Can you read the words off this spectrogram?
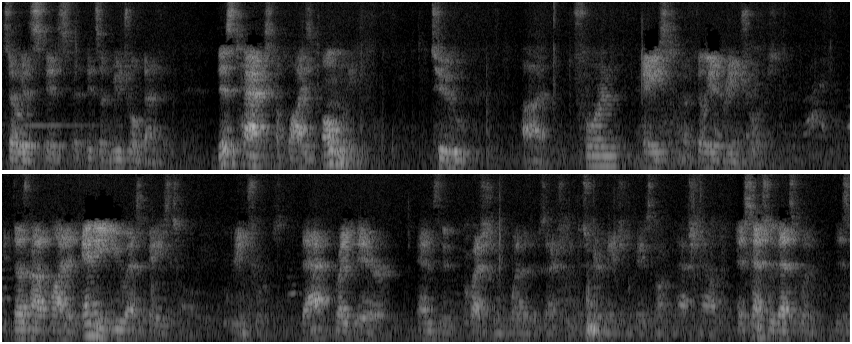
So it's, it's, it's a mutual benefit. This tax applies only to uh, foreign-based affiliate reinsurers. It does not apply to any U.S.-based reinsurers. That right there ends the question of whether there's actually discrimination based on nationality. And essentially, that's what this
